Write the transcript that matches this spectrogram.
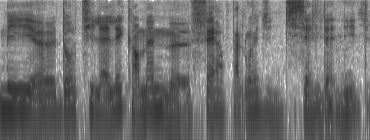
mais euh, dont il allait quand même euh, faire pas loin d'une dizaine d'années de,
